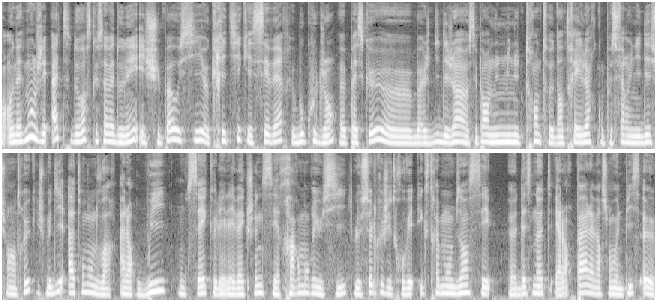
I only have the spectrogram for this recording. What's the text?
honnêtement j'ai hâte de voir ce que ça va donner et je suis pas aussi euh, critique et sévère que beaucoup de gens euh, parce que euh, bah, je dis déjà c'est pas en 1 minute 30 d'un trailer qu'on peut se faire une idée sur un truc je me dis attendons de voir. Alors oui, on sait que les live action c'est rarement réussi. Le seul que j'ai trouvé extrêmement bien c'est euh, Death Note et alors pas la version One Piece euh,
